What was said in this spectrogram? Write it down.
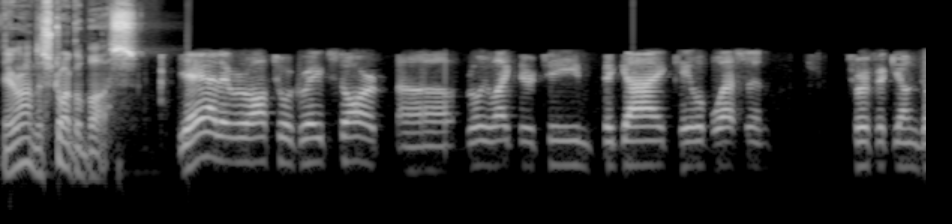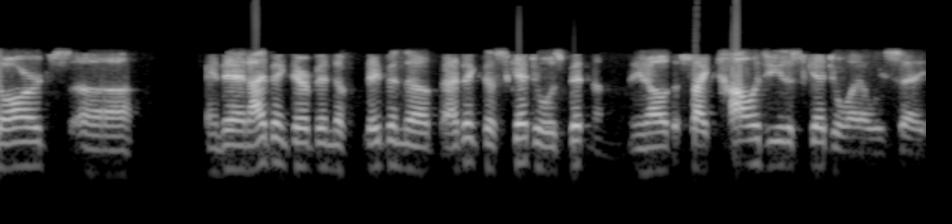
They're on the struggle bus. Yeah, they were off to a great start. Uh, really like their team. Big guy, Caleb Wesson, terrific young guards. Uh, and then I think they've been the they've been the I think the schedule has bitten them. You know, the psychology of the schedule. I always say.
